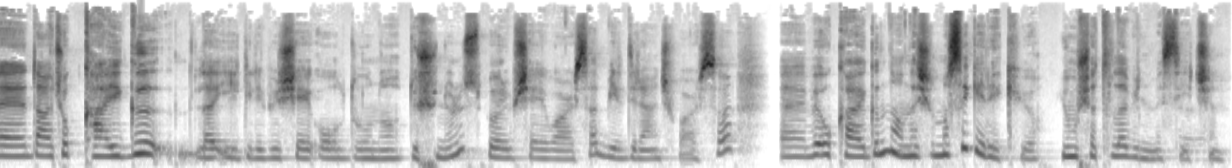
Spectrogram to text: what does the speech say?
Ee, daha çok kaygıyla ilgili bir şey olduğunu düşünürüz. Böyle bir şey varsa, bir direnç varsa ee, ve o kaygının anlaşılması gerekiyor yumuşatılabilmesi için.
